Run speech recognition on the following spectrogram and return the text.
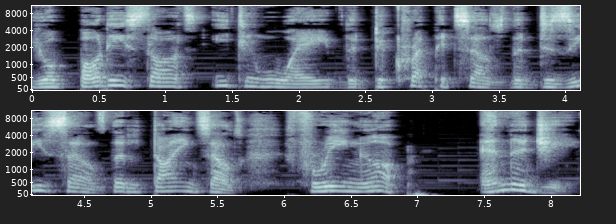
your body starts eating away the decrepit cells, the disease cells, the dying cells, freeing up energy,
